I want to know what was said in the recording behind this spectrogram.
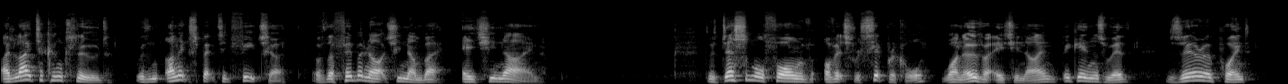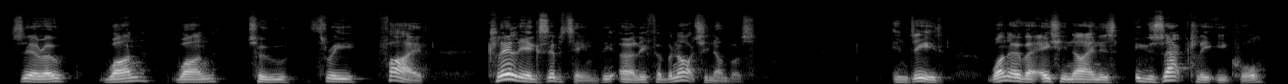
I'd like to conclude with an unexpected feature of the Fibonacci number 89. The decimal form of, of its reciprocal, 1 over 89, begins with 0.011235, clearly exhibiting the early Fibonacci numbers. Indeed, 1 over 89 is exactly equal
